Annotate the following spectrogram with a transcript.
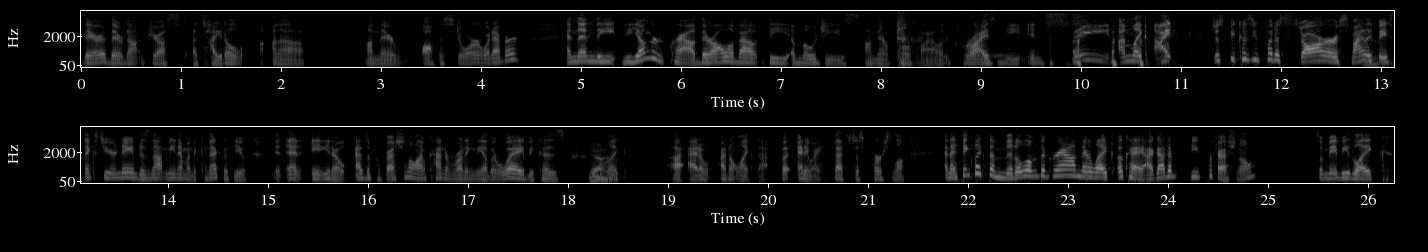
there. They're not just a title on a on their office door or whatever. And then the the younger crowd, they're all about the emojis on their profile. It drives me insane. I'm like, I just because you put a star or a smiley face next to your name does not mean I'm going to connect with you. And, and you know, as a professional, I'm kind of running the other way because Yeah. I'm like, I, I don't, I don't like that. But anyway, that's just personal. And I think like the middle of the ground, they're like, okay, I got to be professional. So maybe like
